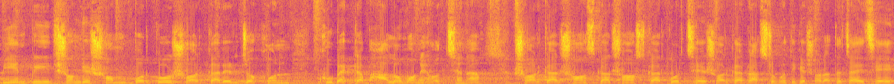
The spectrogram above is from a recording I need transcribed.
বিএনপির সঙ্গে সম্পর্ক সরকারের যখন খুব একটা ভালো মনে হচ্ছে না সরকার সংস্কার সংস্কার করছে সরকার রাষ্ট্রপতিকে সরাতে চাইছে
